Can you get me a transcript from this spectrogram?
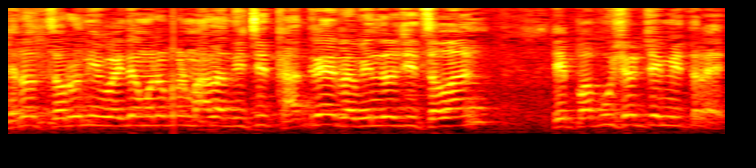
गरज सरोनी वैदमोरो पण मला निश्चित खात्री आहे. रवींद्रजी चव्हाण हे पप्पू शेठचे मित्र आहेत.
